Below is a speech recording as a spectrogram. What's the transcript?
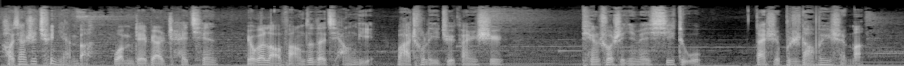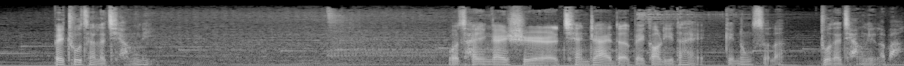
好像是去年吧。我们这边拆迁，有个老房子的墙里挖出了一具干尸，听说是因为吸毒，但是不知道为什么被住在了墙里。我猜应该是欠债的被高利贷给弄死了，住在墙里了吧。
